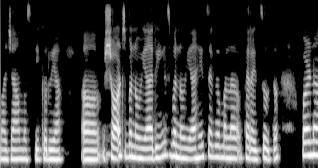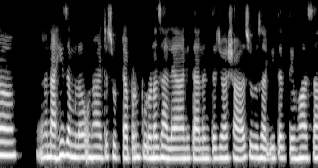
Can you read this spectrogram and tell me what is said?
मजा मस्ती करूया. शॉर्ट्स बनवूया रील्स बनवूया हे सगळं मला करायचं होतं. पण नाही जमलं. उन्हाळ्याच्या सुट्ट्या पण पूर्ण झाल्या आणि त्यानंतर जेव्हा शाळा सुरू झाली तर तेव्हा असा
